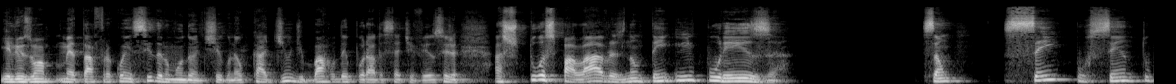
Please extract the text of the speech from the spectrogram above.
E ele usa uma metáfora conhecida no mundo antigo, né? o cadinho de barro depurado sete vezes. Ou seja, as tuas palavras não têm impureza. São 100%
